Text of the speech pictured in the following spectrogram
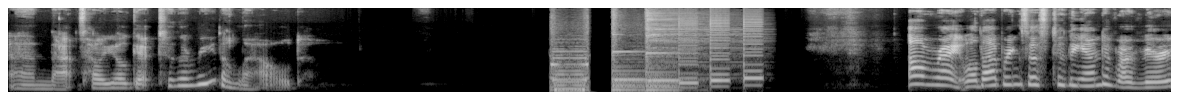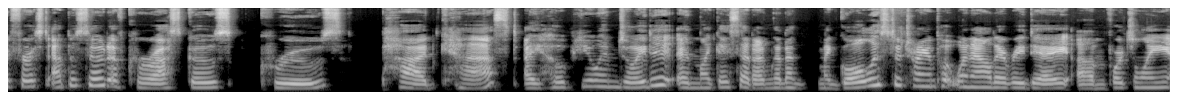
And that's how you'll get to the read aloud. All right, well, that brings us to the end of our very first episode of Carrasco's Crew's podcast. I hope you enjoyed it. And like I said, I'm to, my goal is to try and put one out every day. Um, Unfortunately,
